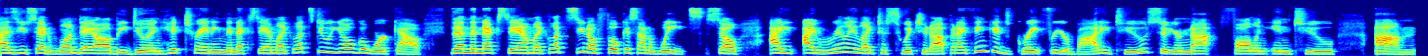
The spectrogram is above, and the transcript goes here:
as you said, one day I'll be doing HIIT training. The next day I'm like, let's do a yoga workout. Then the next day I'm like, let's, you know, focus on weights. So I I really like to switch it up. And I think it's great for your body too. So you're not falling into um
